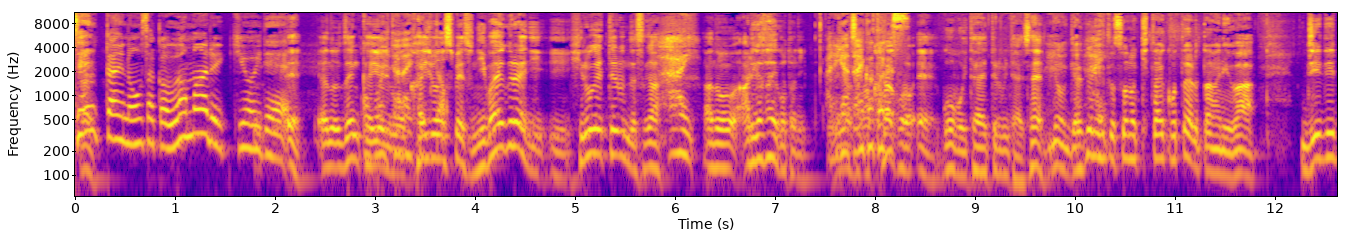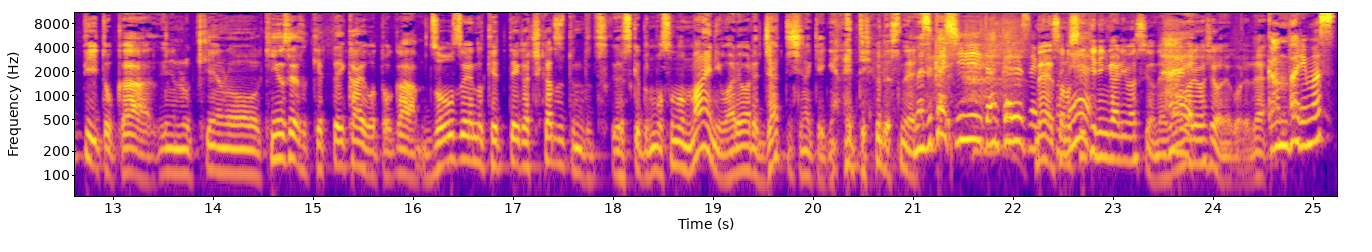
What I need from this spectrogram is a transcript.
前回の大阪を上回る勢いで、ええ、あの前回よりも会場のスペース2倍ぐらいにえー広げてるんですが、はい。あの、ありがたいことに。ありがたいことです。皆様からこの、ええ、ご応募いただいてるみたいですね。でも逆に言うと、その期待を応えるためには、GDP とか、あの、金融政策決定会合とか、増税の決定が近づいてるんですけども、その前に我々ジャッジしなきゃいけないっていうですね。難しい段階ですね。ね、ねその責任がありますよね。頑張りましょうね、これね。頑張ります。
